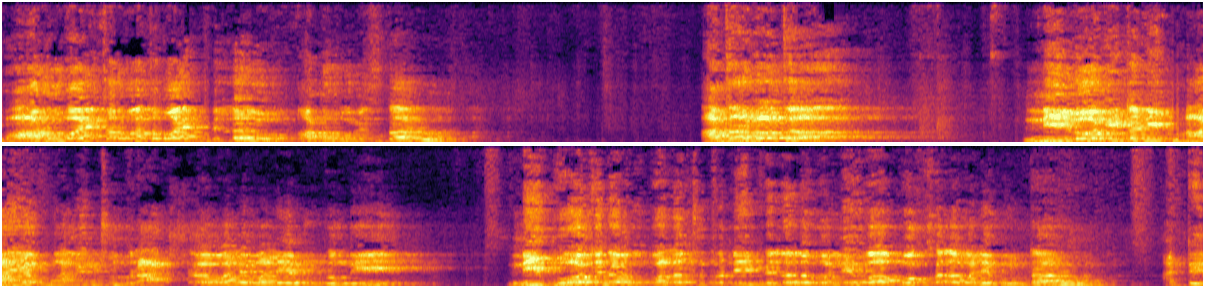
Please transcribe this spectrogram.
వారు వారి తర్వాత వారి పిల్లలు అనుభవిస్తారు. ఆ తర్వాత నీ లోకిట నీ భార్య ఫలించు ద్రాక్ష వలె వలె ఉంటుంది. నీ భోజనపు బలచుట నీ పిల్లలు వలివ మొక్కల వలె ఉంటారు. అంటే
